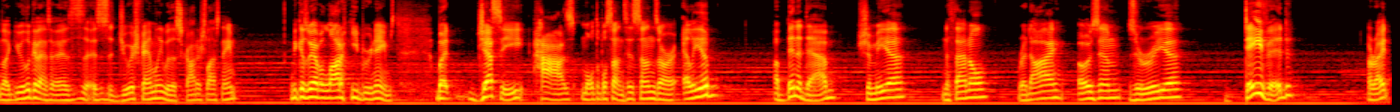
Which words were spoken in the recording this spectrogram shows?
like you look at that and say, is this, a, is this a Jewish family with a Scottish last name? Because we have a lot of Hebrew names. But Jesse has multiple sons. His sons are Eliab, Abinadab, Shemiah, Nathanael, Raddai, Ozem, Zeruiah, David, all right,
